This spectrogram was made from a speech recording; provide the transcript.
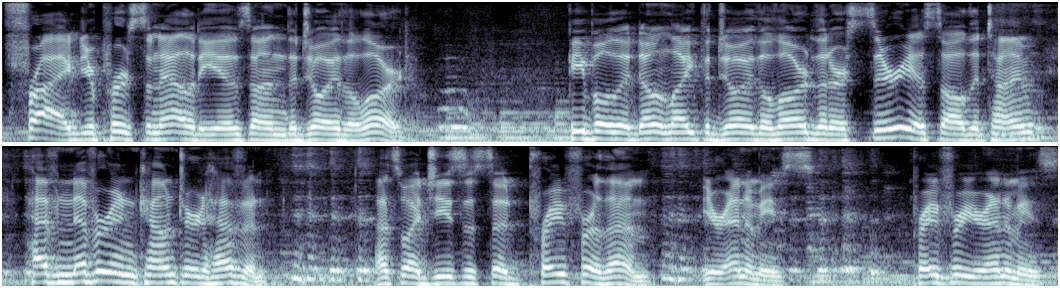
fried your personality is on the joy of the Lord. People that don't like the joy of the Lord, that are serious all the time, have never encountered heaven. That's why Jesus said, Pray for them, your enemies. Pray for your enemies.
